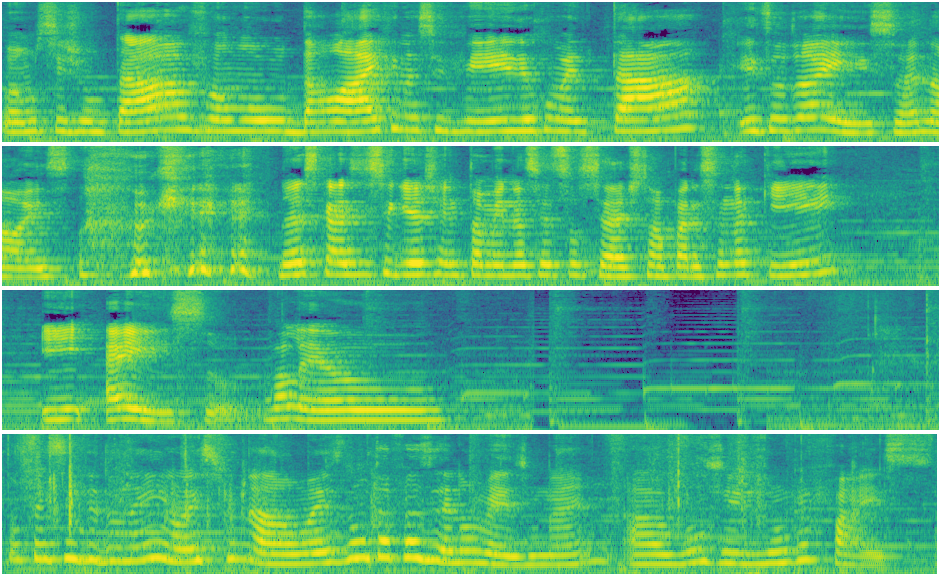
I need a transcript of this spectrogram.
Vamos se juntar, vamos dar like nesse vídeo, comentar e tudo é isso. É nóis. Não esquece de seguir a gente também nas redes sociais, estão aparecendo aqui. E é isso. Valeu! Não tem sentido nenhum esse final, mas não tá fazendo mesmo, né? Alguns vídeos nunca faz.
